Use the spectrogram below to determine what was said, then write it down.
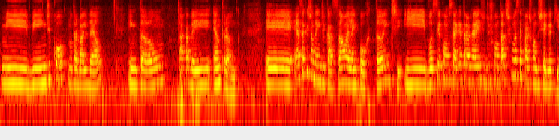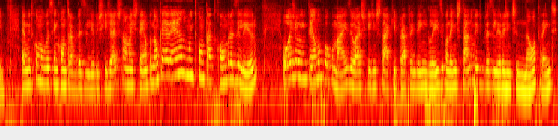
me, me indicou no trabalho dela. Então, acabei entrando. É, essa questão da indicação ela é importante e você consegue através dos contatos que você faz quando chega aqui. É muito comum você encontrar brasileiros que já estão há mais tempo, não querendo muito contato com o brasileiro. Hoje eu entendo um pouco mais, eu acho que a gente está aqui para aprender inglês e quando a gente está no meio de brasileiro a gente não aprende.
